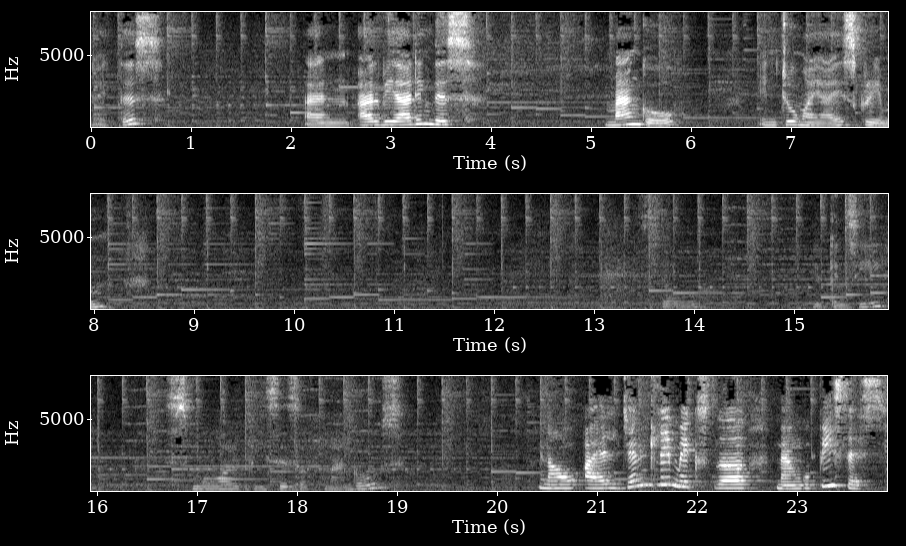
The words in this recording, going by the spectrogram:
like this and I'll be adding this mango into my ice cream so you can see small pieces of mangoes Now I'll gently mix the mango pieces.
